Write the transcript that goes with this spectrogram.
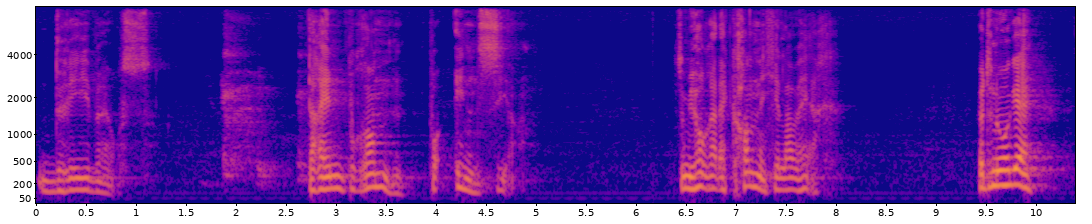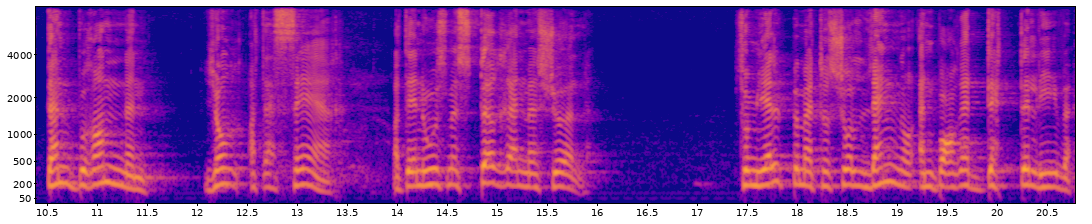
driver oss. Det er en brann på innsida som gjør at jeg kan ikke la være. Vet du noe? Den brannen gjør at jeg ser at det er noe som er større enn meg sjøl. Som hjelper meg til å se lenger enn bare dette livet.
